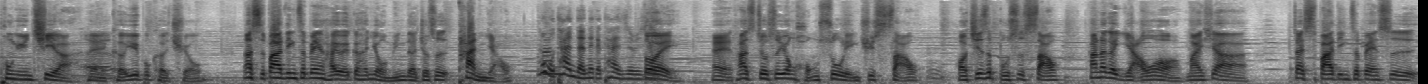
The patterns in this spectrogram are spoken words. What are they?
碰运气啦，哎，可遇不可求。那十八丁这边还有一个很有名的，就是炭窑，木炭的那个炭是不是？对，哎，它就是用红树林去烧。哦，其实不是烧，它那个窑哦，马来西亚在十八丁这边是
